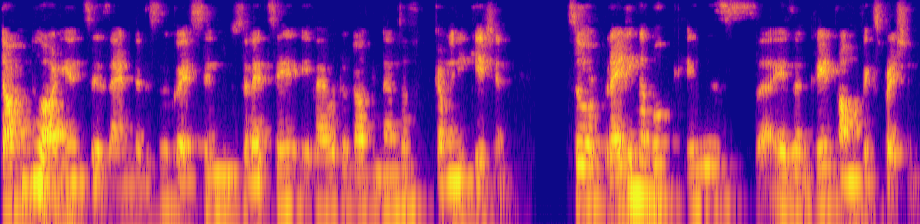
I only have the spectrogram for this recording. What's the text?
talking to audiences, and this is a question. So let's say if I were to talk in terms of communication. So writing a book is uh, is a great form of expression.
